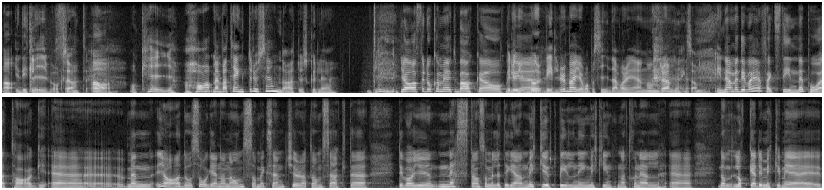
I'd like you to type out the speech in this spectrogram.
ja. i ditt liv också. Att, ja. Okej. Jaha, men vad tänkte du sen då att du skulle bli? Ja, för då kom jag tillbaka och... Vill du, eh, ville du börja jobba på Sida? Var det någon dröm liksom? Innan? Nej, men det var jag faktiskt inne på ett tag. Eh, men ja, då såg jag en annons om Accenture att de sökte det var ju nästan som en lite grann, mycket utbildning, mycket internationell. Eh, de lockade mycket med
